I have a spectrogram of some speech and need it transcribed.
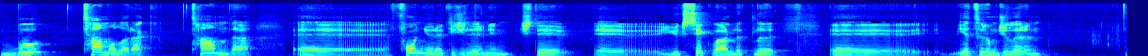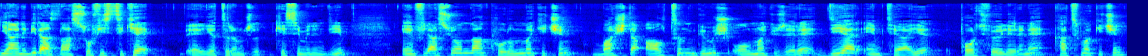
Bu tam olarak tam da e, fon yöneticilerinin işte e, yüksek varlıklı e, yatırımcıların yani biraz daha sofistike e, yatırımcılık kesiminin diyeyim enflasyondan korunmak için başta altın, gümüş olmak üzere diğer emtiayı portföylerine katmak için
